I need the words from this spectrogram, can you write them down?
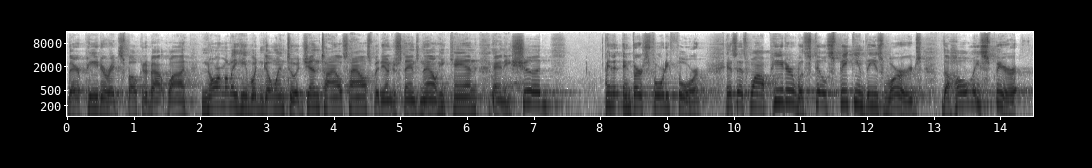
There, Peter had spoken about why normally he wouldn't go into a Gentile's house, but he understands now he can and he should. In, verse 44, it says, While Peter was still speaking these words, the Holy Spirit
